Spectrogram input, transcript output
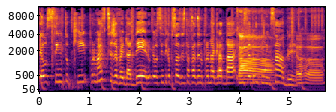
eu sinto que, por mais que seja verdadeiro, eu sinto que a pessoa às vezes tá fazendo pra me agradar e não ser tão ruim, sabe? Aham. Uhum.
